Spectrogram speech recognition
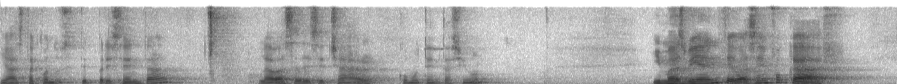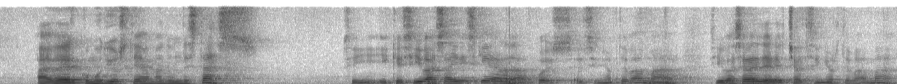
y hasta cuando se te presenta la vas a desechar como tentación y más bien te vas a enfocar a ver cómo Dios te ama donde estás. Y que si vas a ir izquierda, pues el Señor te va a amar. Si vas a la derecha, el Señor te va a amar.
